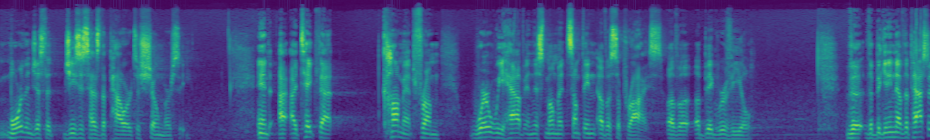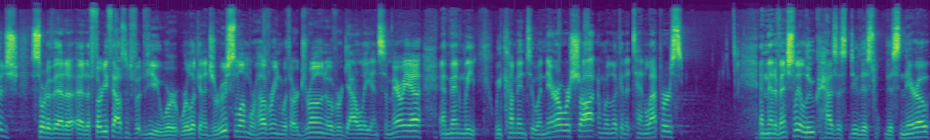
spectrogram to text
more than just that Jesus has the power to show mercy. And I, I take that comment from where we have in this moment something of a surprise, of a, a big reveal. The, the beginning of the passage, sort of at a, at a 30,000 foot view, we're, we're looking at Jerusalem, we're hovering with our drone over Galilee and Samaria, and then we, we come into a narrower shot and we're looking at 10 lepers. And then eventually Luke has us do this, this narrow,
